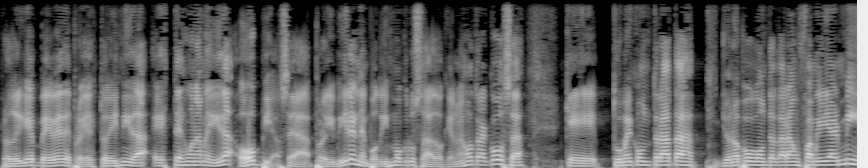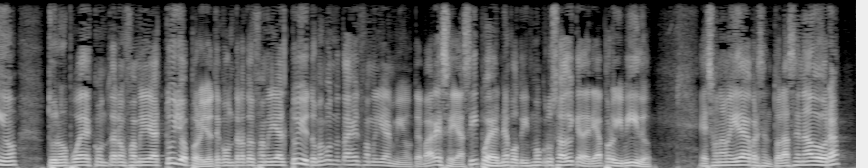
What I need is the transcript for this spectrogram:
Rodríguez Bebe de Proyecto de Dignidad. Esta es una medida obvia, o sea, prohibir el nepotismo cruzado, que no es otra cosa que tú me contratas, yo no puedo contratar a un familiar mío, tú no puedes contratar a un familiar tuyo, pero yo te contrato al familiar tuyo y tú me contratas al familiar mío, ¿te parece? Y así pues el nepotismo cruzado y quedaría prohibido. Es una medida que presentó la senadora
